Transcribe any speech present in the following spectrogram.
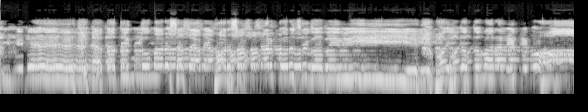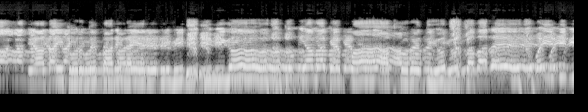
বিবি রে, এতদিন তোমার সাথে আমি ঘর সংসার করছি গো বিবি। হয়তো তোমার আমি হক আমি আদায় করতে পারি নাই রে বিবি। বিবি গো, তুমি আমাকে মাফ করে দিও। বাবা রে, ওই বিবি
